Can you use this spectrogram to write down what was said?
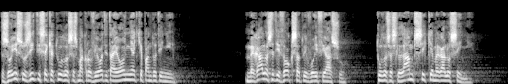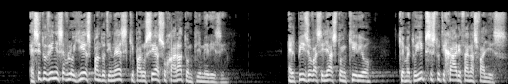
Ζωή σου ζήτησε και του έδωσες μακροβιότητα αιώνια και παντοτινή. Μεγάλωσε τη δόξα του η βοήθειά σου, του έδωσες λάμψη και μεγαλοσύνη. Εσύ του δίνεις ευλογίες παντοτινές και η παρουσία σου χαρά τον πλημμυρίζει. Ελπίζει ο βασιλιάς τον Κύριο και με του ύψης του τη χάρη θα είναι ασφαλής.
